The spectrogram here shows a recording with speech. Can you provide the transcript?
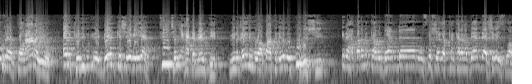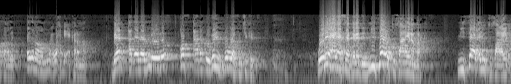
u reebtoonaanayo alkadibu inay been ka sheegayaan fii jamiica dhammaanteed min kayri muwaada'atin ayagoon ku heshiin. Inay haddana midkaanu been dheer uu iska sheego kan kalena been dheer sheegay iswaafaqday iyaduna mamnuuc wax dhici kara maa been aad abaabulaydo qof aadan ogeyn ma waafaji karti weli hadaasaa daraaddeed miaalu tusaalayna marka. Miaal ayuu tusaalayna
